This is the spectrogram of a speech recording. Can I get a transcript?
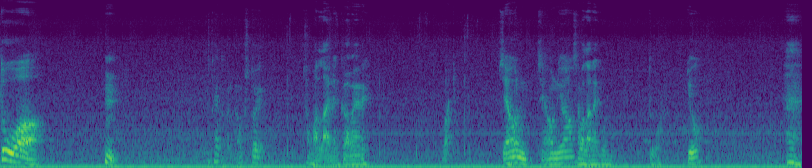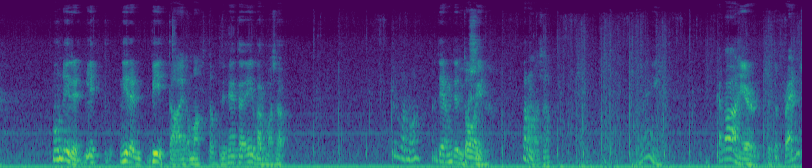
Tuo... Hmm. Hetkinen, onks toi samanlainen kaveri? Vai? Se on, se on joo. Samanlainen kuin tuo. Juu. On niiden lippu, niiden viittaa aika mahtava. Eli näitä ei varmaan saa Kyllä varmaan. En tiedä miten yksin. toi. Varmaan saa. Niin. Come on here, with a friend.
